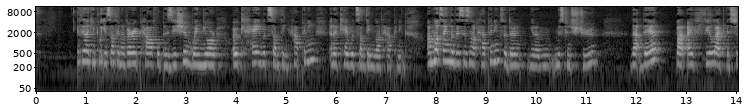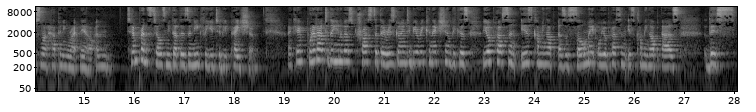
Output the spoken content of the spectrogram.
I feel like you put yourself in a very powerful position when you're okay with something happening and okay with something not happening. I'm not saying that this is not happening, so don't, you know, misconstrue that there, but I feel like it's just not happening right now. And Temperance tells me that there's a need for you to be patient. Okay, put it out to the universe. Trust that there is going to be a reconnection because your person is coming up as a soulmate or your person is coming up as this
